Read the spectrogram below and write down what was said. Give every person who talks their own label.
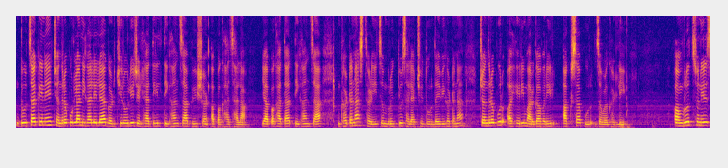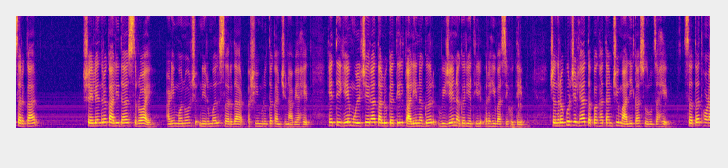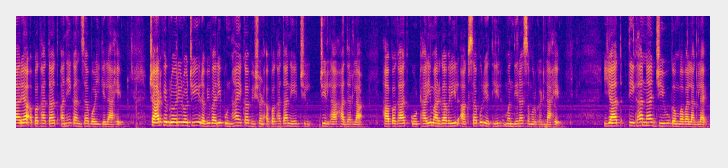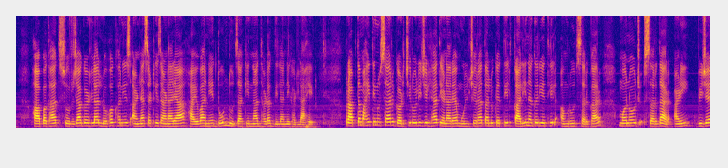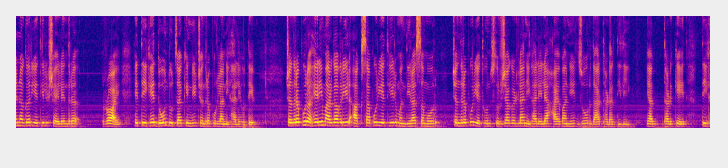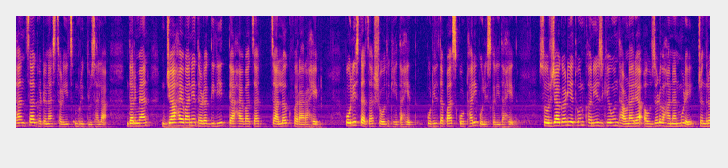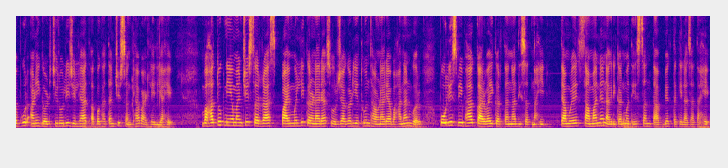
Speaker 1: दुचाकीने चंद्रपूरला निघालेल्या गडचिरोली जिल्ह्यातील तिघांचा भीषण अपघात झाला. या अपघातात तिघांचा घटनास्थळीच मृत्यू झाल्याची दुर्दैवी घटना चंद्रपूर अहेरी मार्गावरील आक्सापूर जवळ घडली. अमृत सुनील सरकार शैलेंद्र कालिदास रॉय आणि मनोज निर्मल सरदार अशी मृतकांची नावे आहेत. हे तिघे मुळचेरा तालुक्यातील कालीनगर विजयनगर येथील रहिवासी होते. चंद्रपूर जिल्ह्यात अपघातांची मालिका सुरूच आहे. सतत होणाऱ्या अपघातात अनेकांचा बळी गेला आहे. चार फेब्रुवारी रोजी रविवारी पुन्हा एका भीषण अपघाताने जिल्हा हादरला. हा अपघात कोठारी मार्गावरील आक्सापूर येथील मंदिरासमोर घडला आहे. यात तिघांना जीव गमवावा लागलाय. हा अपघात सुरजागडला लोह खनिज आणण्यासाठी जाणाऱ्या हायवाने दोन दुचाकींना धडक दिल्याने घडला आहे. प्राप्त माहितीनुसार गडचिरोली जिल्ह्यात येणाऱ्या मुलचेरा तालुक्यातील कालीनगर येथील अमृत सरकार मनोज सरदार आणि विजयनगर येथील शैलेंद्र रॉय हे तिघे दोन दुचाकींनी चंद्रपूरला निघाले होते. चंद्रपूर अहेरी मार्गावरील आक्सापूर येथील मंदिरासमोर चंद्रपूर येथून सुरजागडला निघालेल्या हायवाने जोरदार धडक दिली. या धडकेत तिघांचा घटनास्थळीच मृत्यू झाला. दरम्यान ज्या हायवाने धडक दिली त्या हायवाचा चालक फरार आहे. पोलीस त्याचा शोध घेत आहेत. पुढील तपास कोठारी पोलीस करीत आहेत. सुरजागड येथून खनिज घेऊन धावणाऱ्या अवजड वाहनांमुळे चंद्रपूर आणि गडचिरोली जिल्ह्यात अपघातांची संख्या वाढलेली आहे. वाहतूक नियमांची सर्रास पायमल्ली करणाऱ्या सुरजागड येथून धावणाऱ्या वाहनांवर पोलीस विभाग कारवाई करताना दिसत नाहीत. त्यामुळे सामान्य नागरिकांमध्ये संताप व्यक्त केला जात आहे.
